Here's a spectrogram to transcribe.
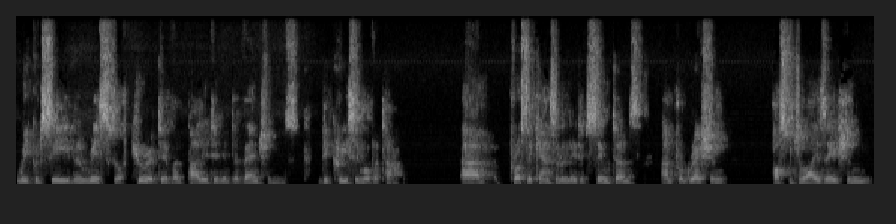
we could see the risk of curative and palliative interventions decreasing over time. Um, prostate cancer related symptoms and progression, hospitalization,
